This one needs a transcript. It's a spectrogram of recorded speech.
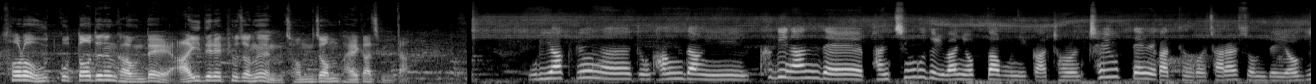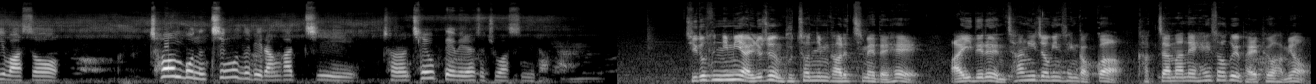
서로 웃고 떠드는 가운데 아이들의 표정은 점점 밝아집니다. 우리 학교는 좀 강당이 크긴 한데 반 친구들이 많이 없다 보니까 저런 체육대회 같은 걸 잘할 수 없는데 여기 와서 처음 보는 친구들이랑 같이 저런 체육대회를 해서 좋았습니다. 지도스님이 알려준 부처님 가르침에 대해 아이들은 창의적인 생각과 각자만의 해석을 발표하며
